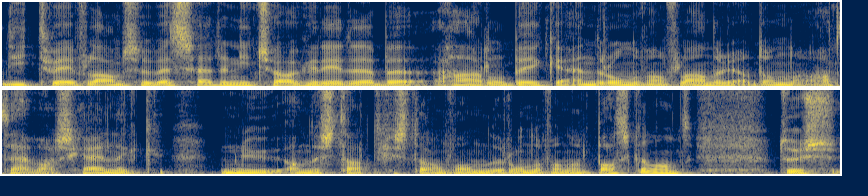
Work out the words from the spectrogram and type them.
die twee Vlaamse wedstrijden niet zou gereden hebben, Harelbeke en de Ronde van Vlaanderen, dan had hij waarschijnlijk nu aan de start gestaan van de Ronde van het Baskeland. Dus,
